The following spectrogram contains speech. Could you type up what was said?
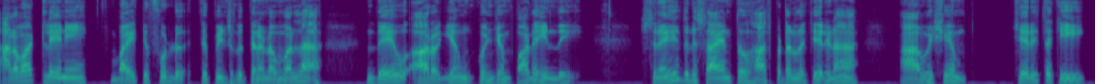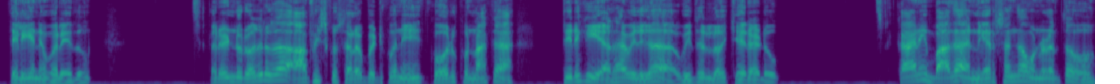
అలవాట్లేని బయట ఫుడ్ తెప్పించుకు తినడం వల్ల దేవ్ ఆరోగ్యం కొంచెం పాడైంది. స్నేహితుడి సాయంతో హాస్పిటల్లో చేరినా ఆ విషయం చరితకి తెలియనివ్వలేదు. రెండు రోజులుగా ఆఫీస్కు సెలవు పెట్టుకుని కోరుకున్నాక తిరిగి యథావిధిగా విధుల్లో చేరాడు. కానీ బాగా నీరసంగా ఉండడంతో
